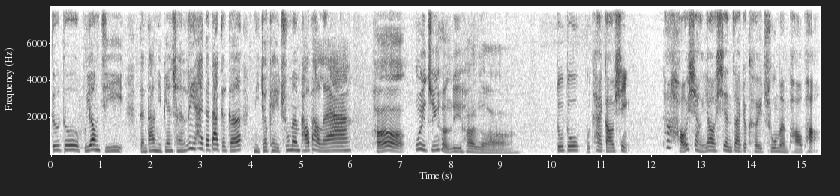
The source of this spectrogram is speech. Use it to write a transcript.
嘟嘟，不用急，等到你变成厉害的大哥哥，你就可以出门跑跑了啊！好，我已经很厉害了啊。嘟嘟不太高兴。他好想要现在就可以出门跑跑。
